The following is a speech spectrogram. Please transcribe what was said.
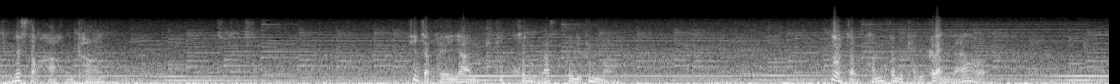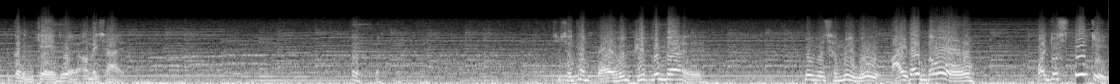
ถึงได้สอบหาหนทาง ที่จะพยายามคิดค้นรัสพวกนี้ขึ้นมา นอกจากทำคนแข็งแกร่งแล้ว มันก็เป็นเกย์ด้วยอ้าไม่ใช่ที่ฉันทำไปมันผิดหรือไม่เรื่องฉันไม่รู้ I don't know what you speaking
